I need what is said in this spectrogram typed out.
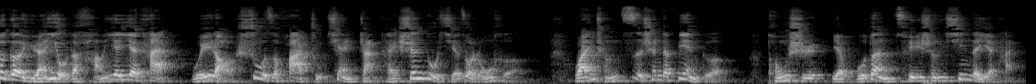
各个原有的行业业态围绕数字化主线展开深度协作融合，完成自身的变革，同时也不断催生新的业态。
